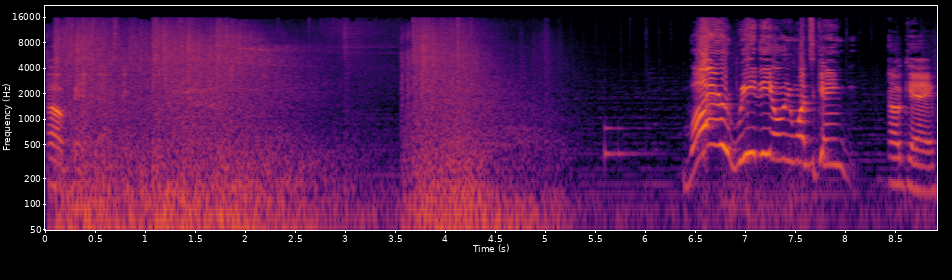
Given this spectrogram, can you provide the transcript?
Oh, fantastic. Why are we the only ones getting... Okay.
